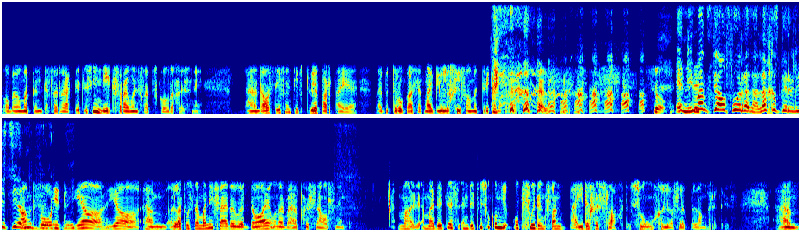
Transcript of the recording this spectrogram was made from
daarbey om 'n kind te verwek. Dit is nie net vrouens wat skuldig is nie. En daar's definitief twee partye by betrokke as ek my biologie van matriek nog reg onthou. so, en niemand stel voor dat hulle gesteriliseer moet word nie. Ja, ja, ehm um, laat ons nou maar nie verder oor daai onderwerp gesels nie. Maar maar dit is en dit is hoekom die opvoeding van beide geslagte so ongelooflik belangrik is. Ehm um,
